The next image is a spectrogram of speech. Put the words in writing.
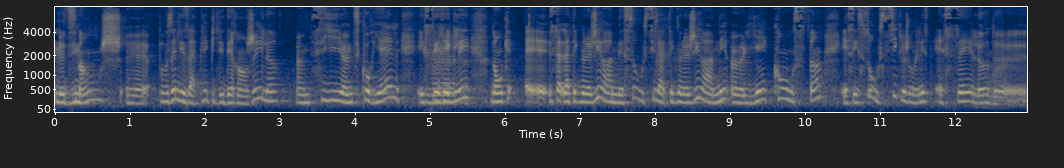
le dimanche, euh, pas besoin de les appeler puis de les déranger, là. Un petit, un petit courriel et c'est réglé. Donc, euh, la technologie a amené ça aussi. La technologie a amené un lien constant et c'est ça aussi que le journaliste essaie là, de,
